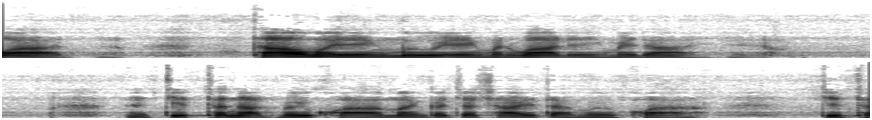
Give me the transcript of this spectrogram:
วาด เท้ามาเองมือเองมันวาดเองไม่ได้จิตถนัดมือขวามันก็จะใช้แต่มือขวา จิตถ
